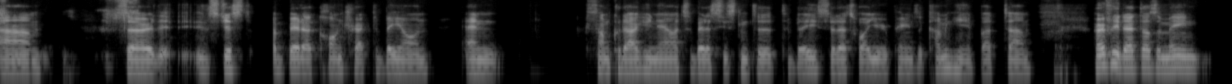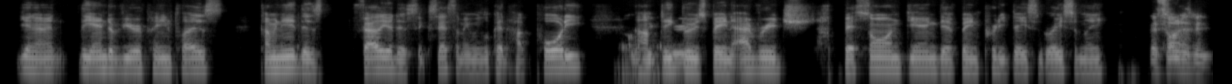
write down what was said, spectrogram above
um, so th- it's just a better contract to be on and some could argue now it's a better system to to be so that's why europeans are coming here but um hopefully that doesn't mean you know the end of european players coming here there's failure there's success i mean we look at Hukporti um, Digby's been average. Besson, Dieng, they've been pretty decent recently. Besson has been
